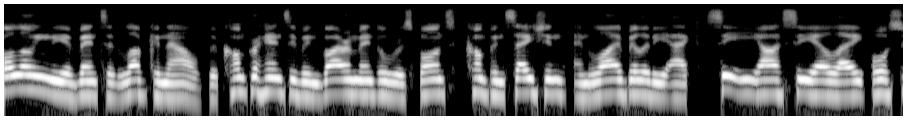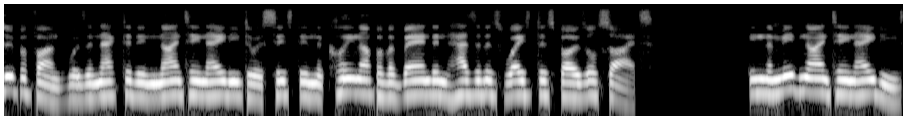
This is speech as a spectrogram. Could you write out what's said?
Following the events at Love Canal, the Comprehensive Environmental Response, Compensation, and Liability Act CERCLA, or Superfund was enacted in 1980 to assist in the cleanup of abandoned hazardous waste disposal sites. In the mid-1980s,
